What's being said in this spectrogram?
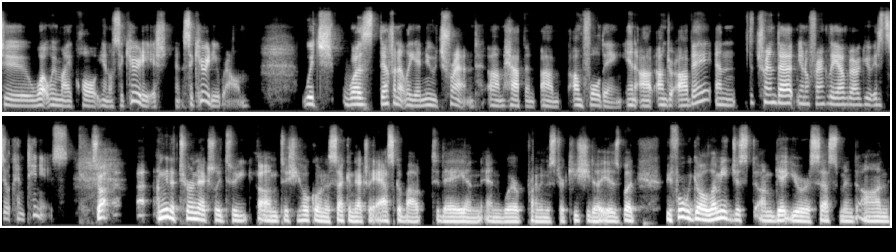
to what we might call you know security ish, security realm which was definitely a new trend um, happen um, unfolding in uh, under Abe, and the trend that you know, frankly, I would argue it still continues. So I'm going to turn actually to um, to Shihoko in a second to actually ask about today and and where Prime Minister Kishida is. But before we go, let me just um, get your assessment on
